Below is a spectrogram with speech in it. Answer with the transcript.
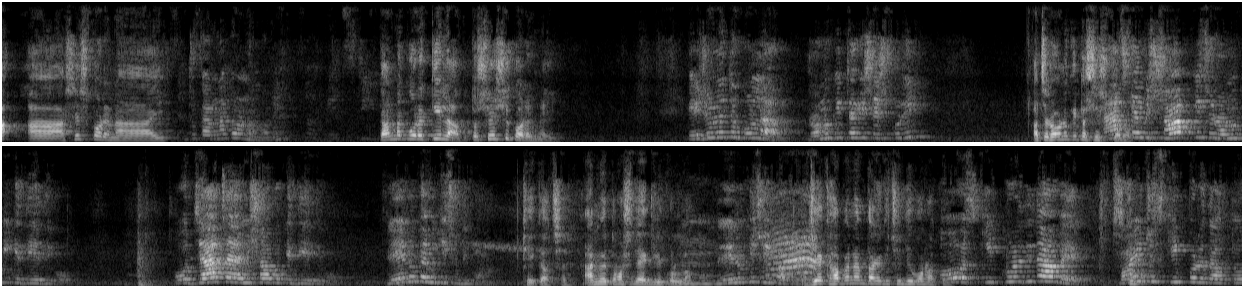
আ আ শেষ করে নাই। একটু কান্না করো না মনে। কান্না করে কি লাভ? তো শেষই করে নাই। এই জন্যই তো বললাম রনকিটাকে শেষ করি? আচ্ছা রনকিটা শেষ করো। আজকে আমি সব কিছু রনকিকে দিয়ে দিব। ও যা চায় আমি সব ওকে দিয়ে দিব। রেনুকে আমি কিছু দিব না। ঠিক আছে আমিও তোমার সাথে এগ্রি করলাম। রেনু কিছুই পাবে না। যে খাবে না আমি তাকে কিছু দিব না তো। ও স্কিপ করে দিতে হবে। বড় একটু স্কিপ করে দাও তো।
